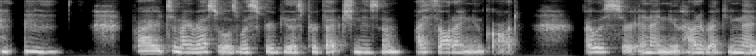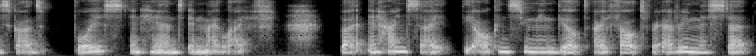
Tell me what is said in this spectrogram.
Prior to my wrestles with scrupulous perfectionism, I thought I knew God. I was certain I knew how to recognize God's voice and hand in my life. But in hindsight, the all consuming guilt I felt for every misstep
